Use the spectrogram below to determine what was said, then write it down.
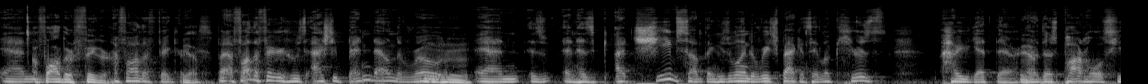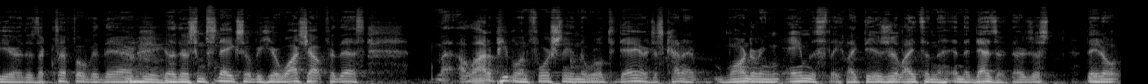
and a father figure. A father figure. Yes. But a father figure who's actually been down the road mm-hmm. and is and has achieved something, who's willing to reach back and say, look, here's how you get there. Yeah. You know, there's potholes here, there's a cliff over there, mm-hmm. you know, there's some snakes over here, watch out for this. A lot of people, unfortunately, in the world today are just kind of wandering aimlessly, like the Israelites in the in the desert. They're just they don't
